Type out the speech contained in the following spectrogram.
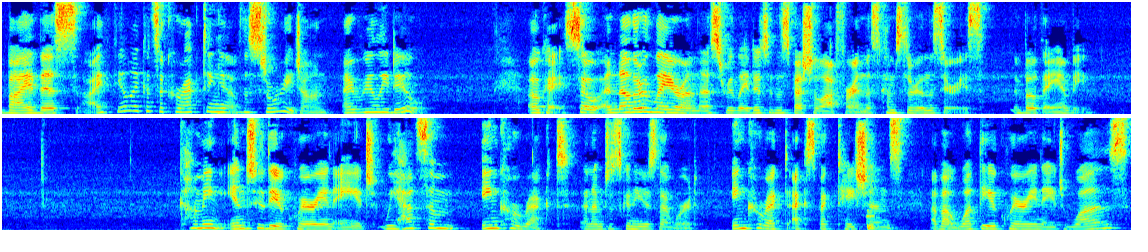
by this. I feel like it's a correcting of the story, John. I really do. Okay, so another layer on this related to the special offer, and this comes through in the series, in both A and B. Coming into the Aquarian age, we had some incorrect, and I'm just going to use that word, incorrect expectations about what the Aquarian age was,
